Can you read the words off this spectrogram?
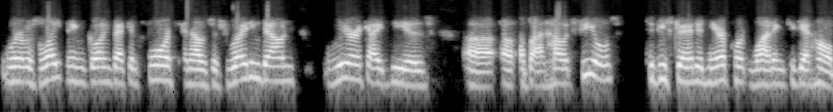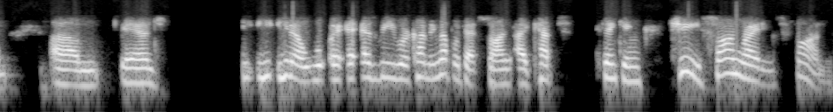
where it was lightning going back and forth, and I was just writing down lyric ideas uh, about how it feels to be stranded in the airport wanting to get home. Um, and, you know, as we were coming up with that song, I kept thinking, gee, songwriting's fun.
